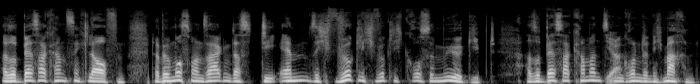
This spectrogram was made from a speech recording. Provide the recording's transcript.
Also besser kann es nicht laufen. Dabei muss man sagen, dass DM sich wirklich, wirklich große Mühe gibt. Also besser kann man es Ja. im Grunde nicht machen.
